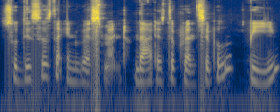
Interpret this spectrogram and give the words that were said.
So this is the investment. That is the principal P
